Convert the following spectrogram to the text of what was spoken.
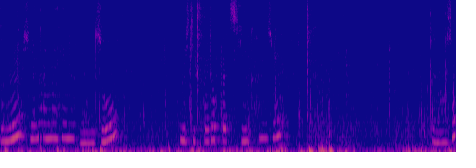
So, hier noch einmal hin und so. Damit ich die Pfeile auch platzieren kann, so. Genau. So.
